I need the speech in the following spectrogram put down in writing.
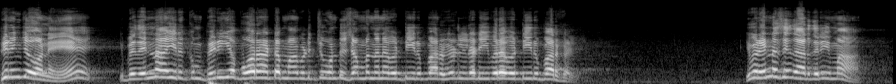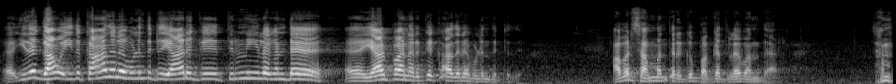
பிரிஞ்சவனே இப்போ இது என்ன இருக்கும் பெரிய போராட்டமாக பிடிச்சு கொண்டு சம்பந்தனை வெட்டி இருப்பார்கள் இல்லாட்டி இவரை வெட்டி இருப்பார்கள் இவர் என்ன செய்தார் தெரியுமா? இதை கவ இது காதலை விழுந்துட்டு யாருக்கு? திருநீலகண்ட யாழ்ப்பாணருக்கு காதலை விழுந்துட்டுது. அவர் சம்பந்தருக்கு பக்கத்தில் வந்தார். சம்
